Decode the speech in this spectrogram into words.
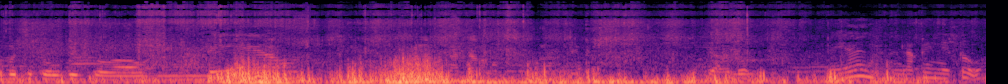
Nabababad sa tubig ko. Wow. Field. Ayan, ang laki nito. oh.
